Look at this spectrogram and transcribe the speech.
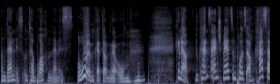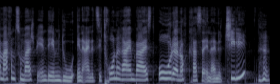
Und dann ist unterbrochen, dann ist Ruhe im Karton da oben. genau, du kannst einen Schmerzimpuls auch krasser machen, zum Beispiel indem du in eine Zitrone reinbeißt oder noch krasser in eine Chili.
